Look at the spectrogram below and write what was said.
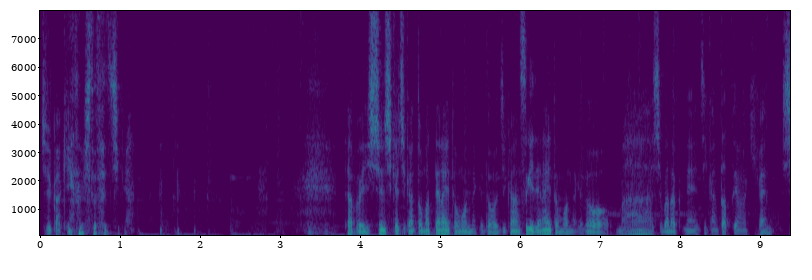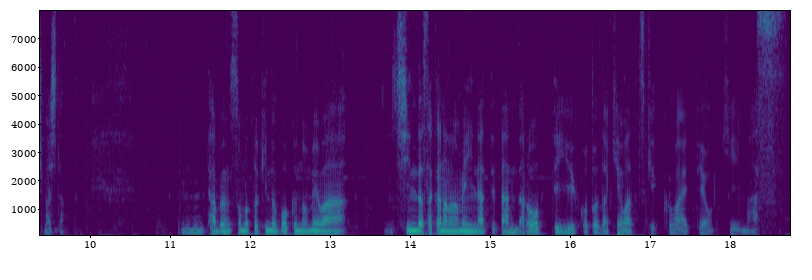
中華系の人たちが。多分一瞬しか時間止まってないと思うんだけど、時間過ぎてないと思うんだけど、まあしばらくね、時間経ったような気がしました。うん、多分その時の僕の目は死んだ魚の目になってたんだろうっていうことだけは付け加えておきます。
